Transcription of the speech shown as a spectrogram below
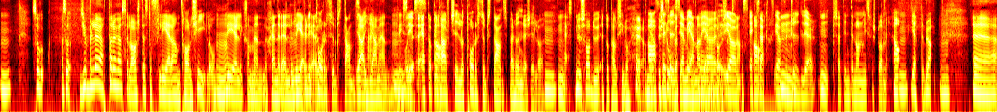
Mm. Så, alltså, ju blötare hösilage, desto fler antal kilo. Mm. Det är liksom en generell regel. För det är torrsubstans. Jajamän, Mm. precis. Och ett och ett Ja. halvt kilo torrsubstans per 100 kilo. Mm. Mm. häst. Nu sa du ett och ett halvt kilo hö, men jag förstod precis, att du jag menade men jag, en jag, torrsubstans. Ja. Exakt, jag Mm. förtydligar Mm. så att inte någon missförstår mig. Ja, Mm. Jättebra. Eh,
